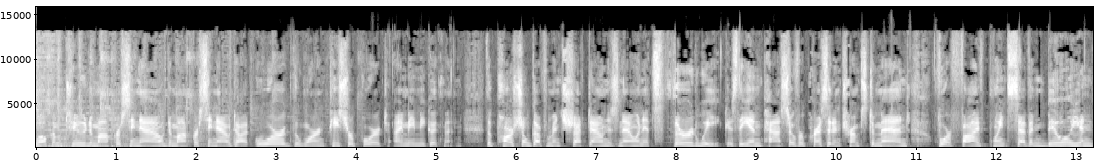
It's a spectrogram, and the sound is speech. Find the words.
Welcome to Democracy Now!, democracynow.org, the War and Peace Report. I'm Amy Goodman. The partial government shutdown is now in its third week as the impasse over President Trump's demand for $5.7 billion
